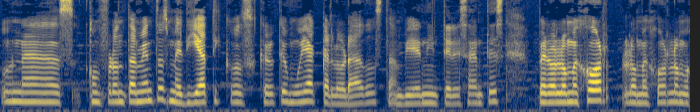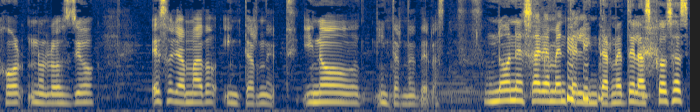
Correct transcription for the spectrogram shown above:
unos confrontamientos mediáticos creo que muy acalorados, también interesantes, pero lo mejor, lo mejor, lo mejor nos los dio eso llamado Internet y no Internet de las cosas. No necesariamente el Internet de las cosas.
